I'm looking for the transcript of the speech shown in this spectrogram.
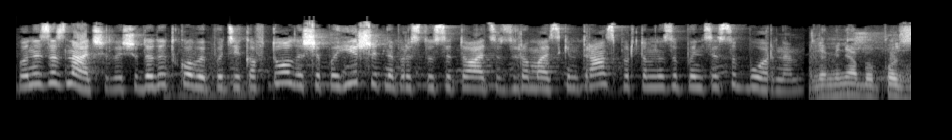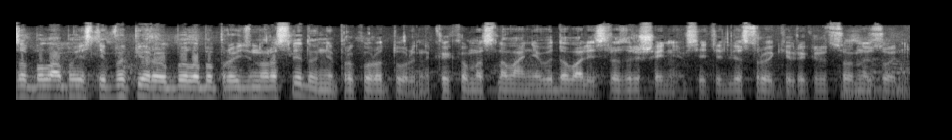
Вони зазначили, що додатковий потік авто лише погіршить непросту ситуацію з громадським транспортом на зупинці Соборна. Для меня бы польза была бы, если, во-первых, было бы проведено расследование прокуратуры, на каком основании выдавались разрешения все эти для стройки в рекреационной зоне.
